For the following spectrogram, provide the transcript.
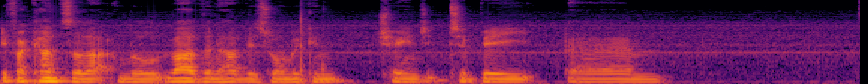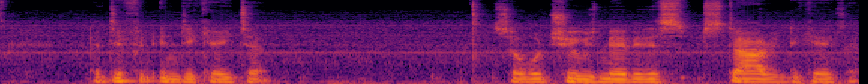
if I cancel that we'll, rather than have this one we can change it to be um, a different indicator so we'll choose maybe this star indicator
